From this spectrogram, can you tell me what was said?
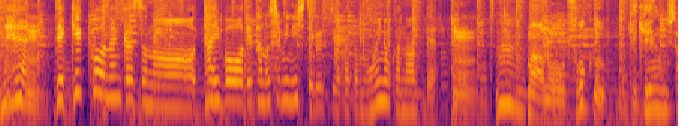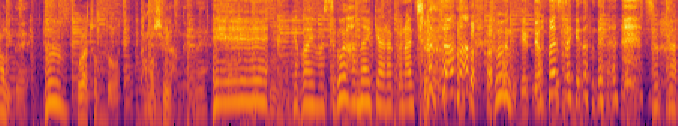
ね、うん、で結構なんかその待望で楽しみにしてるっていう方も多いのかなって、うん。まああのすごく激変したんで、うん、これはちょっと楽しみなんだよね。ええーうん、やばい今すごい鼻息荒くなっちゃった ふんって言ってましたけどね そっかじゃあ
